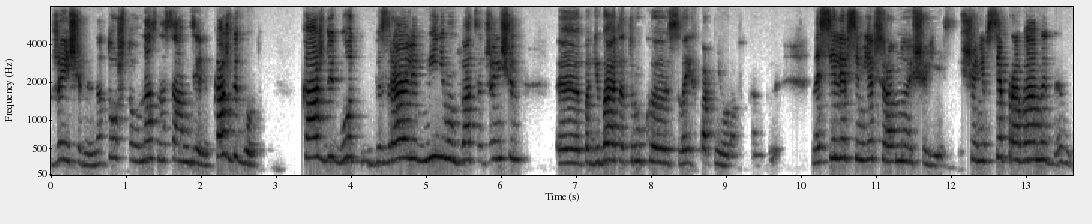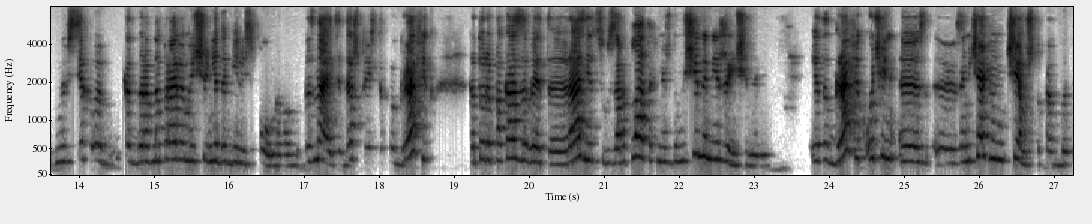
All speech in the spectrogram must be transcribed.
женщины на то, что у нас на самом деле каждый год каждый год в Израиле минимум 20 женщин э, погибают от рук э, своих партнеров. Насилие в семье все равно еще есть. Еще не все права, мы, мы всех, э, как бы равноправия мы еще не добились полного. Вы знаете, да, что есть такой график, который показывает э, разницу в зарплатах между мужчинами и женщинами. И этот график очень э, э, замечателен чем, что как бы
